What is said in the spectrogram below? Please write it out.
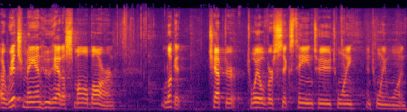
a rich man who had a small barn. Look at chapter 12, verse 16 to 20 and 21.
